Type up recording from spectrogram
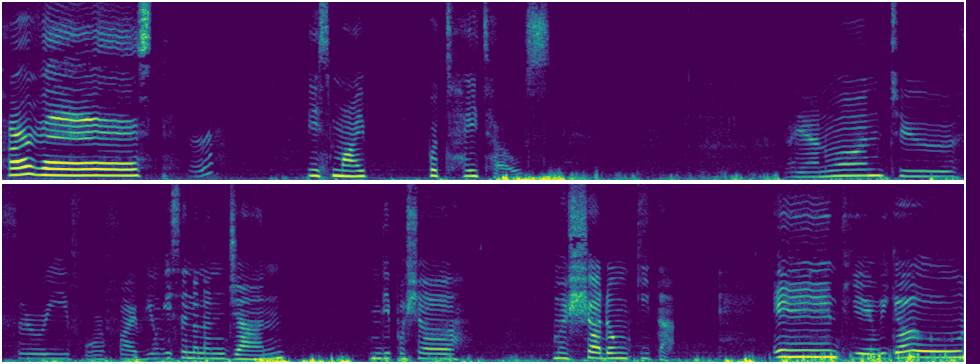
harvest. Is my potatoes. Ayan, 1, 2, 3, 4, 5. Yung isa na nandyan, hindi pa siya masyadong kita. And here we go.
